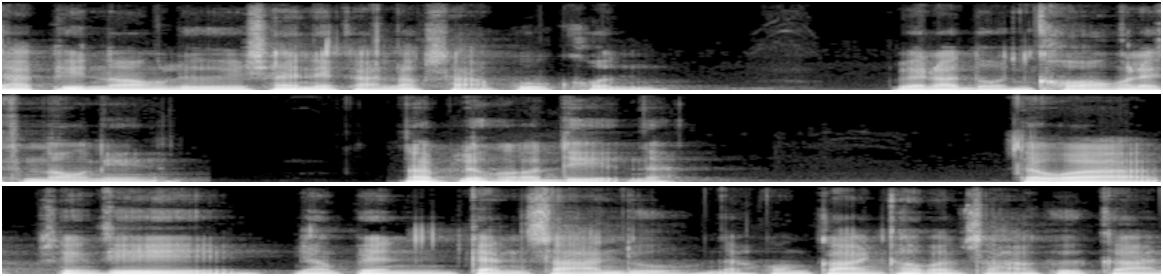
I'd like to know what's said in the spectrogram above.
ญาติพี่น้องหรือใช้ในการรักษาผู้คน เวลาโดนของอะไรทำนองนี้นั่นเป็นเรื่องของอดีตนะแต่ว่าสิ่งที่ยังเป็นแก่นสารอยู่นะของการเข้าพรรษาคือการ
